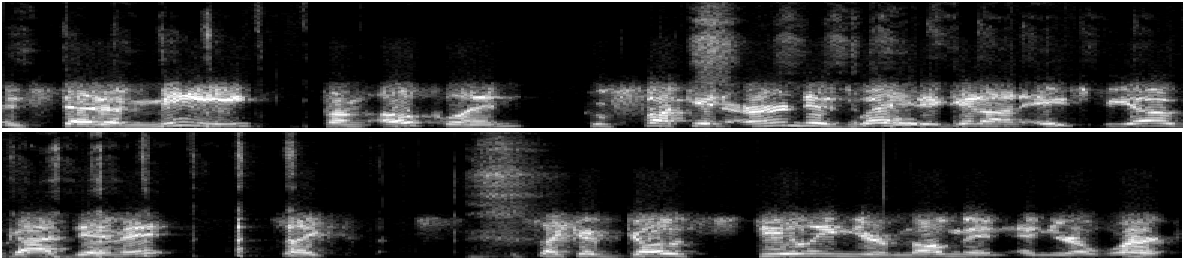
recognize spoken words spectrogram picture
instead of me from Oakland who fucking earned his way to get on HBO, God damn it. It's like it's like a ghost stealing your moment and your work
